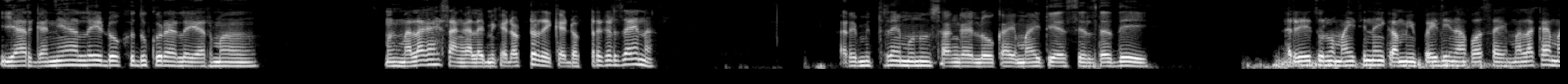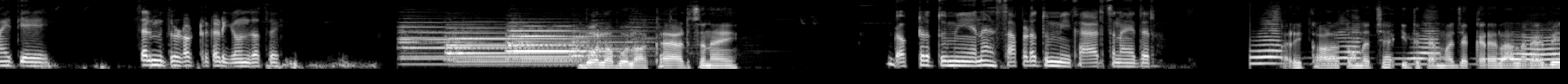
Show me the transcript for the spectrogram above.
यार गण्या लय डोकं दुखू राहिलं यार मग. मग मला काय सांगायला मी काय डॉक्टर आहे काय डॉक्टरकडे जाय ना. अरे मित्र आहे म्हणून सांगायलो काही माहिती असेल तर दे. अरे तुला माहिती नाही का मी पहिली नापास आहे मला काय माहिती आहे? चल मी तुला डॉक्टरकडे घेऊन जातोय. बोला बोला काय अडचण आहे? डॉक्टर तुम्ही आहे ना सापडा तुम्ही काय अडचण आहे तर. अरे काळा तोंडाच्या इथं काय मजा करायला आला काय बे?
